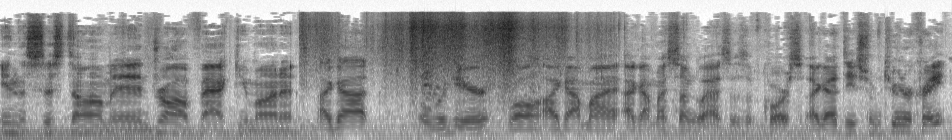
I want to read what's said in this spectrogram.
in the system and draw a vacuum on it. I got over here, well, I got my I got my sunglasses, of course. I got these from Tuner Crate.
